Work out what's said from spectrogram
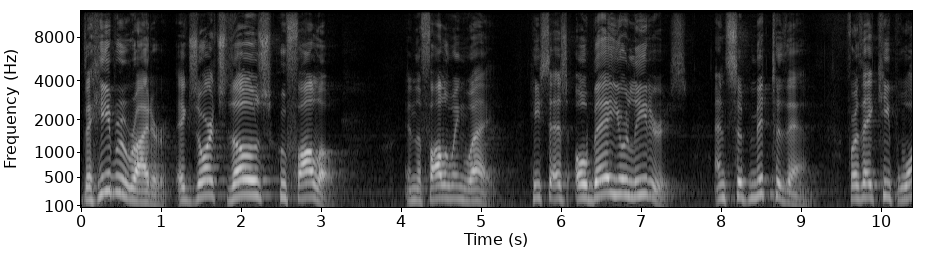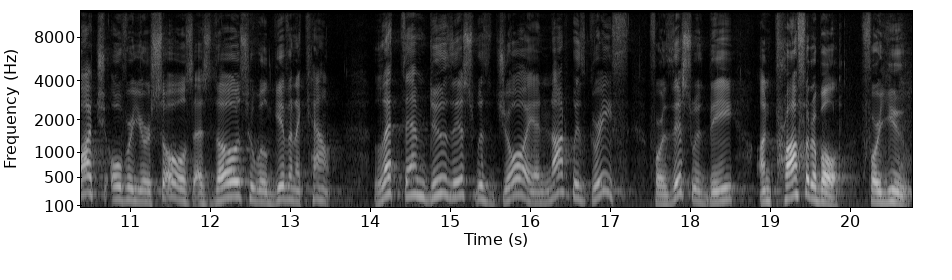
The Hebrew writer exhorts those who follow in the following way. He says, obey your leaders and submit to them for they keep watch over your souls as those who will give an account. Let them do this with joy and not with grief, for this would be unprofitable for you.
